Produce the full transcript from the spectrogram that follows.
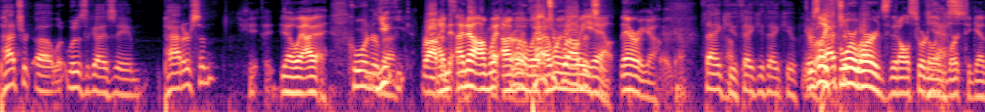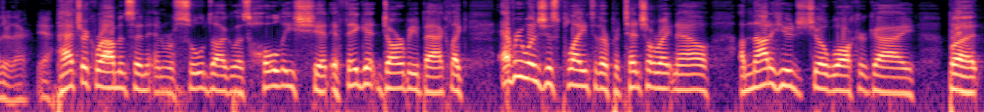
Patrick, uh, what, what is the guy's name? Patterson, Yeah, wait. I, cornerback. you, you- I, Robinson. kn- I know. I'm wait. I Patrick want to wait. I Patrick want to wait Robinson. out. There we go. Thank you, thank you, thank you. There's welcome. like Patrick four Ro- words that all sort of like work together there. Yeah. Patrick Robinson and Rasul Douglas, holy shit. If they get Darby back, like everyone's just playing to their potential right now. I'm not a huge Joe Walker guy, but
